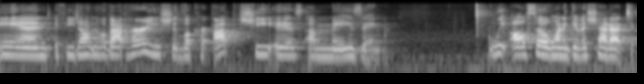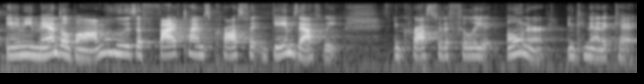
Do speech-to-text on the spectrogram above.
And if you don't know about her you should look her up. She is amazing. We also want to give a shout out to amy mandelbaum who is a five times crossfit games athlete and crossfit affiliate owner in connecticut.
